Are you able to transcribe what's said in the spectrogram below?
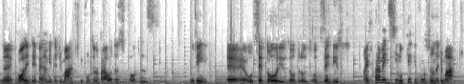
Né? Podem ter ferramentas de marketing que funcionam para outras, outras, enfim, é, outros setores, outros, outros serviços. Mas para medicina, o que, que funciona de marketing?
